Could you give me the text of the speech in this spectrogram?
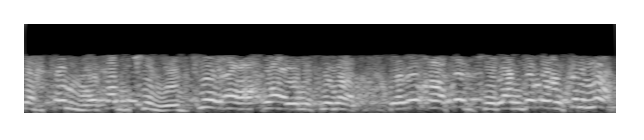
تهتم وتبكي يبكيها احوال المسلمات والأخرى تبكي لأن ذكر كل مات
